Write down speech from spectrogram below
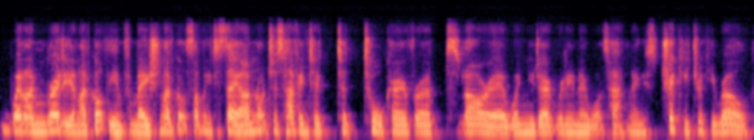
when I'm ready and I've got the information, I've got something to say. I'm not just having to to talk over a scenario when you don't really know what's happening. It's tricky, tricky role.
